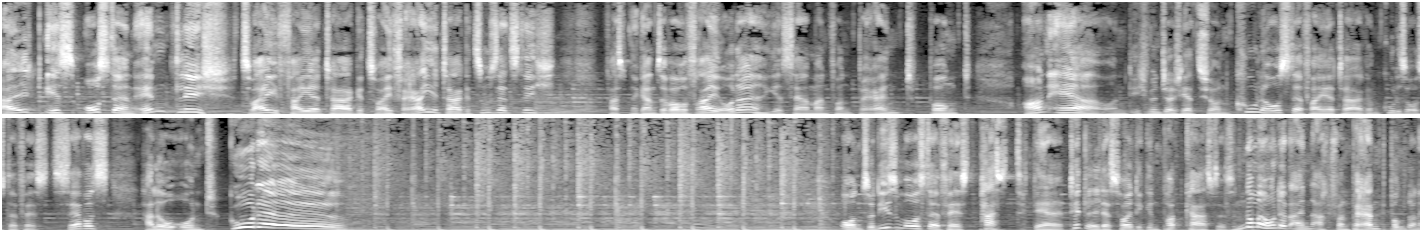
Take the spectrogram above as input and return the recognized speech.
Bald ist Ostern, endlich! Zwei Feiertage, zwei freie Tage zusätzlich. Fast eine ganze Woche frei, oder? Hier ist Hermann von Brennpunkt On Air und ich wünsche euch jetzt schon coole Osterfeiertage und cooles Osterfest. Servus, hallo und Gude! Und zu diesem Osterfest passt der Titel des heutigen Podcastes Nummer 181 von Brand.on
